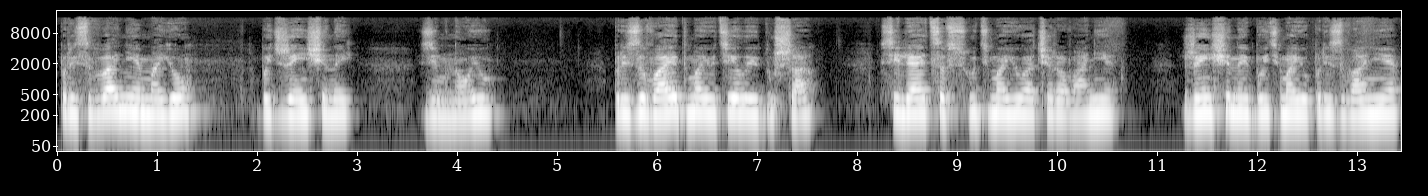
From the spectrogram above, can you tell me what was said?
Призвание мое быть женщиной земною. Призывает мое тело и душа, вселяется в суть мою очарование, женщиной быть мое призвание.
